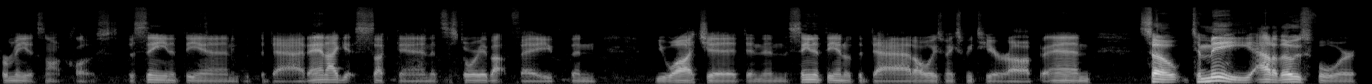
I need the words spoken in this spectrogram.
for me it's not close. The scene at the end with the dad, and I get sucked in. It's a story about faith, and you watch it, and then the scene at the end with the dad always makes me tear up. And so, to me, out of those four,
